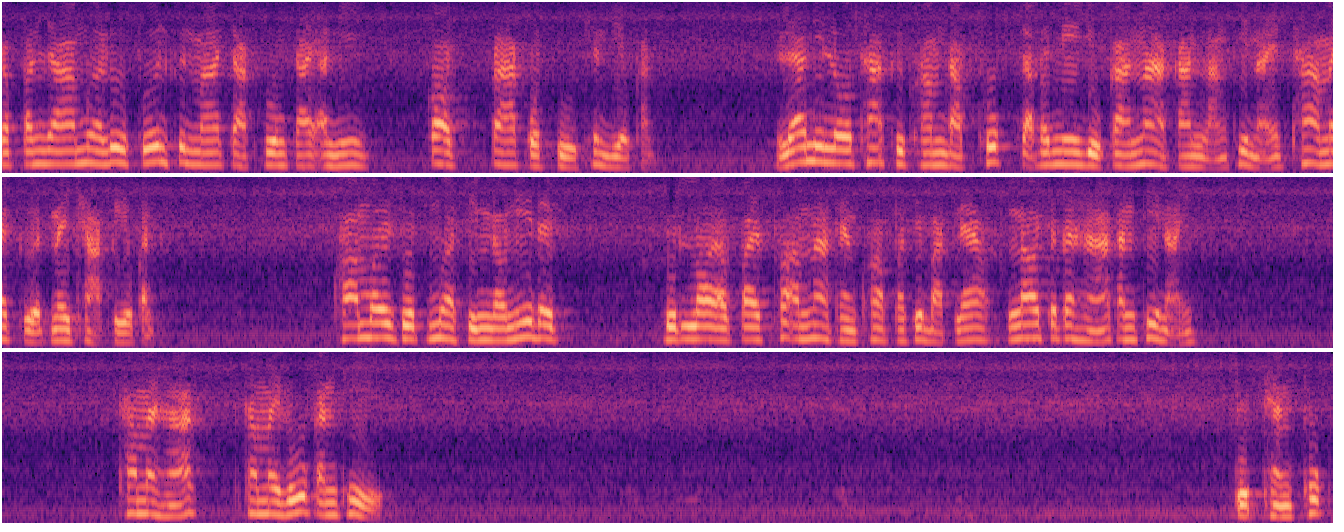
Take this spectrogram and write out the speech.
กับปัญญาเมื่อรื้อฟื้นขึ้นมาจากดวงใจอันนี้ ก็ปรากฏอยู่เช่นเดียวกัน แล้วนิโรธาคือความดับทุกข์จะไปมีอยู่การหน้าการหลังที่ไหน ถ้าไม่เกิดในฉากเดียวกัน ความบริสุทธิ์เมื่อสิ่งเหล่านี้ได้ หลุดลอยออกไปเพราะอำนาจแห่งข้อปฏิบัติแล้ว เราจะไปหากันที่ไหนถ้าไม่หาถ้าไม่รู้กันที่ จุดแห่งทุกข์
